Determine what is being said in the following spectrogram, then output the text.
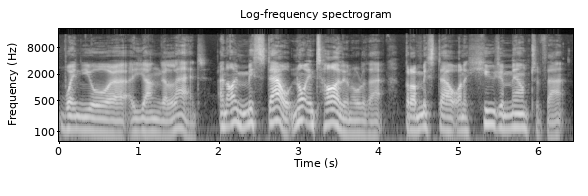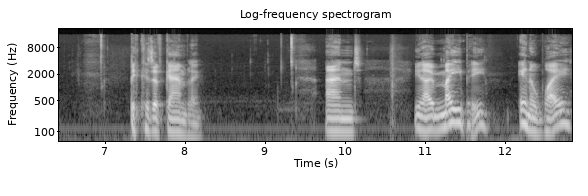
when you're a, younger lad. And I missed out, not entirely on all of that, but I missed out on a huge amount of that because of gambling. And, you know, maybe in a way,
